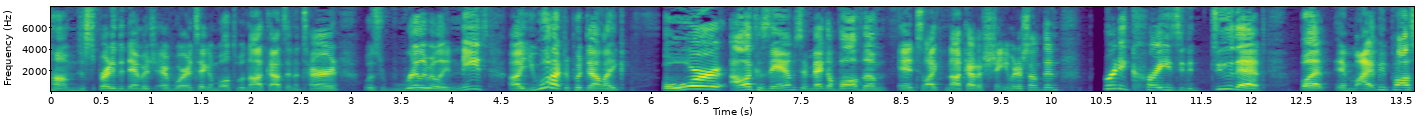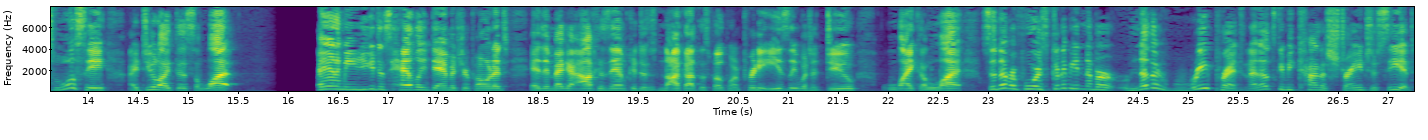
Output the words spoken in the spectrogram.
Um, just spreading the damage everywhere and taking multiple knockouts in a turn was really really neat. Uh, you will have to put down like four Alakazams and Mega Evolve them and to like knock out a Shaymin or something. Pretty crazy to do that but it might be possible. We'll see. I do like this a lot. And I mean, you can just heavily damage your opponent, and then Mega Alakazam could just knock out this Pokemon pretty easily, which I do like a lot. So number four is going to be number another reprint, and I know it's going to be kind of strange to see it,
